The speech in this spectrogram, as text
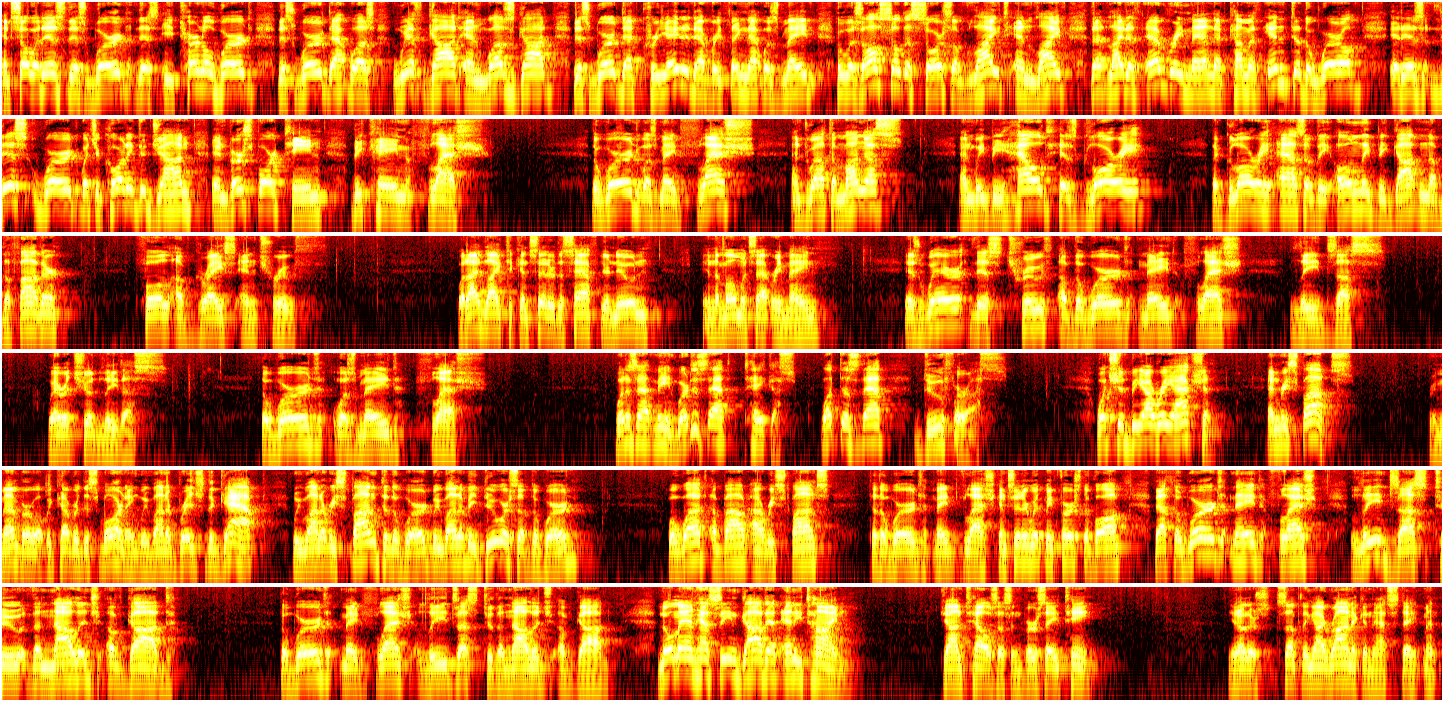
And so it is this word, this eternal word, this word that was with God and was God, this word that created everything that was made, who was also the source of light and life that lighteth every man that cometh into the world. It is this word which, according to John in verse 14, became flesh. The word was made flesh and dwelt among us and we beheld his glory, the glory as of the only begotten of the Father, full of grace and truth. What I'd like to consider this afternoon, in the moments that remain, is where this truth of the Word made flesh leads us where it should lead us. The Word was made flesh. What does that mean? Where does that take us? What does that do for us? What should be our reaction and response? Remember what we covered this morning. We want to bridge the gap. We want to respond to the word. We want to be doers of the word. Well, what about our response to the word made flesh? Consider with me, first of all, that the word made flesh leads us to the knowledge of God. The Word made flesh leads us to the knowledge of God. No man has seen God at any time. John tells us in verse 18. You know, there's something ironic in that statement.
